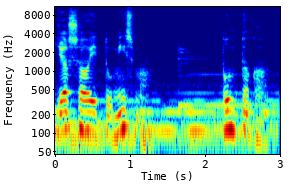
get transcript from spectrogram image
yo soy mismo com.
